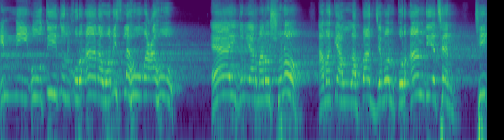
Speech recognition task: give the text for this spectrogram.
ইন্নি উতিতুল কোরআন ওয়া মিসলাহু মাআহু। এই দুনিয়ার মানুষ, শুনো, আমাকে আল্লাহ পাক যেমন কোরআন দিয়েছেন, ঠিক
